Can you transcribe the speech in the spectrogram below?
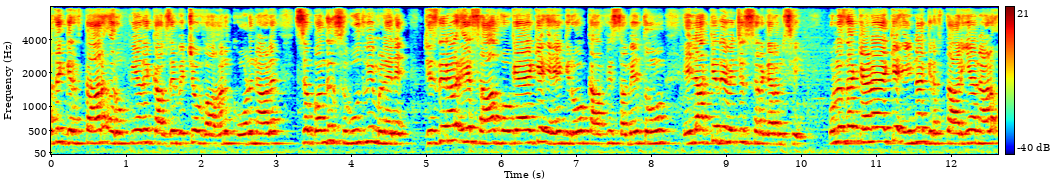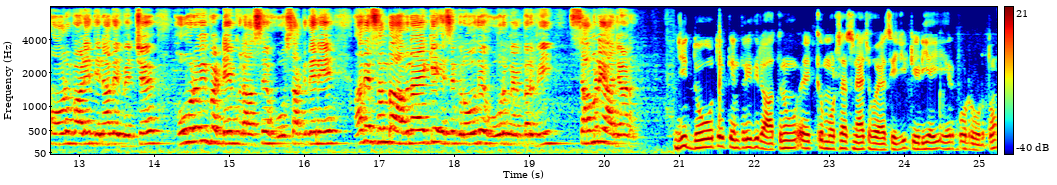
ਅਤੇ ਗ੍ਰਿਫਤਾਰ ਆਰੋਪੀਆਂ ਦੇ ਕਬਜ਼ੇ ਵਿੱਚੋਂ ਵਾਹਨ ਖੋਣ ਨਾਲ ਸੰਬੰਧਿਤ ਸਬੂਤ ਵੀ ਮਿਲੇ ਨੇ, ਜਿਸ ਦੇ ਨਾਲ ਇਹ ਸਾਫ਼ ਹੋ ਗਿਆ ਹੈ ਕਿ ਇਹ ਗਿਰੋਹ ਕਾਫੀ ਸਮੇਂ ਤੋਂ ਇਲਾਕੇ ਦੇ ਵਿੱਚ ਸਰਗਰਮ ਸੀ। ਪੁਲਿਸ ਦਾ ਕਹਿਣਾ ਹੈ ਕਿ ਇਹਨਾਂ ਗ੍ਰਿਫਤਾਰੀਆਂ ਨਾਲ ਆਉਣ ਵਾਲੇ ਦਿਨਾਂ ਦੇ ਵਿੱਚ ਹੋਰ ਵੀ ਵੱਡੇ ਖੁਲਾਸੇ ਹੋ ਸਕਦੇ ਨੇ ਅਤੇ ਸੰਭਾਵਨਾ ਹੈ ਕਿ ਇਸ ਗਰੋਹ ਦੇ ਹੋਰ ਮੈਂਬਰ ਵੀ ਸਾਹਮਣੇ ਆ ਜਾਣ। ਜੀ 2 ਤੇ 3 ਤਰੀਕ ਦੀ ਰਾਤ ਨੂੰ ਇੱਕ ਮੋਟਰਸਾਈਕਲ ਸਨੈਚ ਹੋਇਆ ਸੀ ਜੀ ਟੀਡੀਆਈ 에ਅਰਪੋਰਟ ਰੋਡ ਤੋਂ।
